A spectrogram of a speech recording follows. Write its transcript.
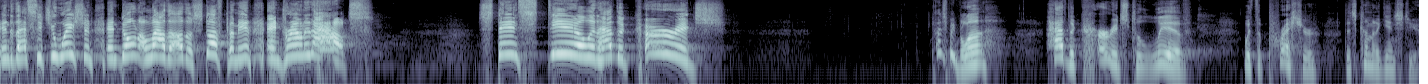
into that situation and don't allow the other stuff come in and drown it out. Stand still and have the courage. Can I just be blunt? Have the courage to live with the pressure that's coming against you.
